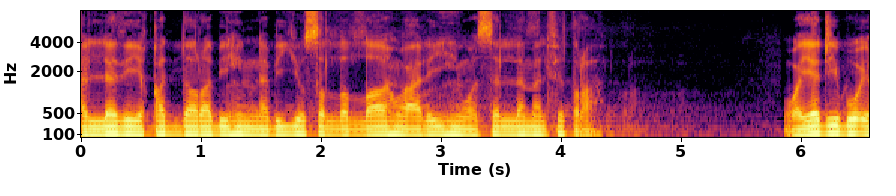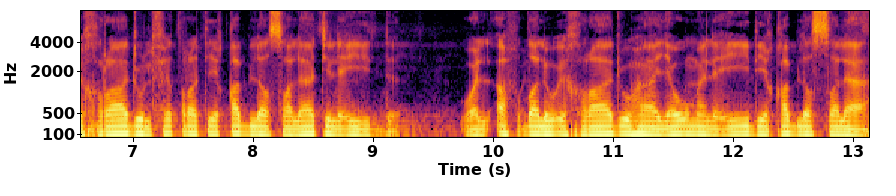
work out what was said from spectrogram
الذي قدر به النبي صلى الله عليه وسلم الفطرة. ويجب إخراج الفطرة قبل صلاة العيد. والأفضل إخراجها يوم العيد قبل الصلاة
